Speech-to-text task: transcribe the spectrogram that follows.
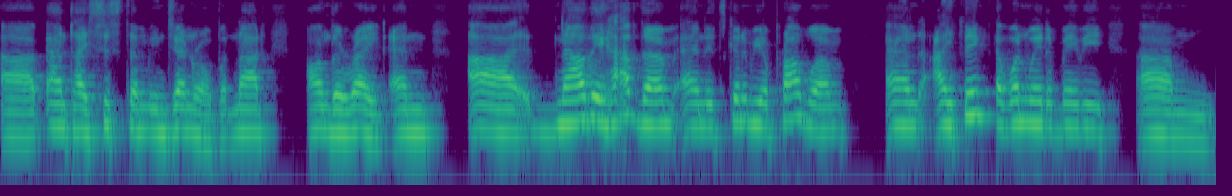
uh, anti-system in general, but not on the right. And uh, now they have them, and it's going to be a problem. And I think that one way to maybe um,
